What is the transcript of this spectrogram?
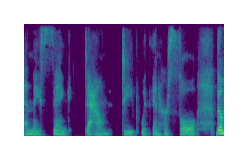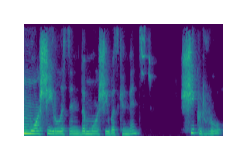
and they sank down deep within her soul. The more she listened, the more she was convinced she could rule.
